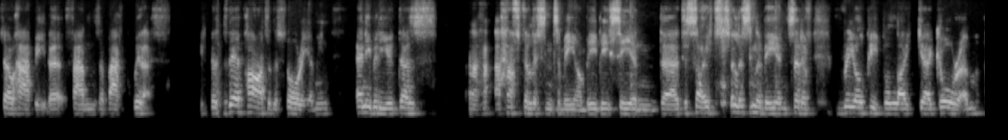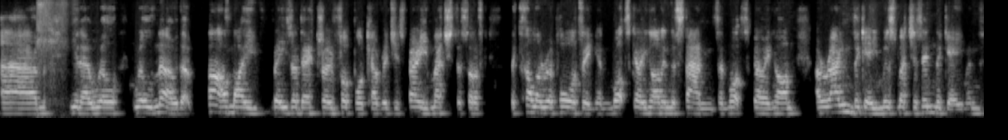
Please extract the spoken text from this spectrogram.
so happy that fans are back with us because they're part of the story. I mean, anybody who does have to listen to me on BBC and uh, decide to listen to me instead of real people like uh, Goreham, um, you know, will will know that part of my Raison d'etre in football coverage is very much the sort of the colour reporting and what's going on in the stands and what's going on around the game as much as in the game. And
